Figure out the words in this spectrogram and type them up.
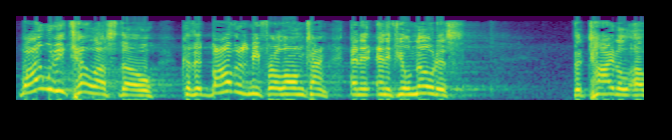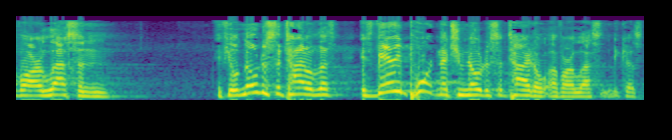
Why would he tell us though? Because it bothers me for a long time. And, it, and if you'll notice, the title of our lesson, if you'll notice the title of lesson, it's very important that you notice the title of our lesson because,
